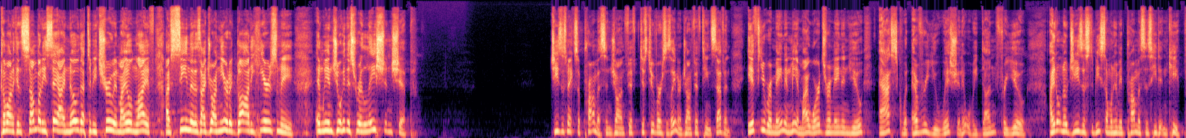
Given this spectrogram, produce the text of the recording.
Come on, can somebody say, I know that to be true in my own life? I've seen that as I draw near to God, He hears me. And we enjoy this relationship. Jesus makes a promise in John 15, just two verses later, in John 15, 7. If you remain in me and my words remain in you, ask whatever you wish and it will be done for you. I don't know Jesus to be someone who made promises he didn't keep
